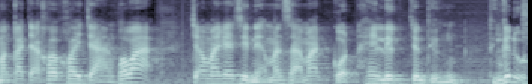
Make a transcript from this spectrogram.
มันก็จะค่อยๆจาง เพราะว่าเจ้าไม้แกสิทธิ์เนี่ยมันสามารถกดให้ลึกจนถึงถึงกระดูก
